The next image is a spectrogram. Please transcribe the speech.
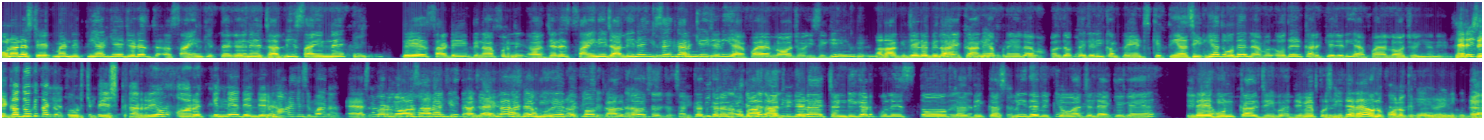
ਉਹਨਾਂ ਨੇ ਸਟੇਟਮੈਂਟ ਦਿੱਤੀਆਂ ਕਿ ਇਹ ਜਿਹੜੇ ਸਾਈਨ ਕੀਤੇ ਗਏ ਨੇ ਜਾਲੀ ਸਾਈਨ ਨੇ ਤੇ ਸਾਡੀ ਬਿਨਾ ਜਿਹੜੇ ਸਾਈਨ ਹੀ ਜਾਲੀ ਨੇ ਇਸੇ ਕਰਕੇ ਜਿਹੜੀ ਐਫ ਆਈ ਆਰ ਲੌਜ ਹੋਈ ਸੀਗੀ। ਅਲੱਗ ਜਿਹੜੇ ਵਿਧਾਇਕਾਂ ਨੇ ਆਪਣੇ ਲੈਵਲ ਦੇ ਉੱਤੇ ਜਿਹੜੀ ਕੰਪਲੇਂਟਸ ਕੀਤੀਆਂ ਸੀਗੀਆਂ ਤੇ ਉਹਦੇ ਲੈਵਲ ਉਹਦੇ ਕਰਕੇ ਜਿਹੜੀ ਐਫ ਆਈ ਆਰ ਲੌਜ ਹੋਈਆਂ ਨੇ। ਹੈਰੀ ਜੀ ਕਦੋਂ ਤੱਕ ਕੋਰਟ 'ਚ ਪੇਸ਼ ਕਰ ਰਹੇ ਹੋ ਔਰ ਕਿੰਨੇ ਦਿਨ ਦੇ ਰਿਮਾਂਡ ਦੀ ਡਿਮਾਂਡ ਐਸ ਪਰ ਲਾਅ ਸਾਰਾ ਕੀਤਾ ਜਾਏਗਾ। ਹਜੇ ਹੁਣੇ ਦੇਖੋ ਕੱਲ ਤੋਂ ਸੰਕਤ ਕਰਨ ਤੋਂ ਬਾਅਦ ਅੱਜ ਜਿਹੜਾ ਚੰਡੀਗੜ੍ਹ ਪੁਲਿਸ ਤੋਂ ਕਸਟਡੀ ਦੇ ਵਿੱਚੋਂ ਅੱਜ ਲੈ ਕੇ ਗਏ ਹੈ। ਤੇ ਹੁਣ ਕੱਲ ਜਿਵੇਂ ਪ੍ਰੋਸੀਜਰ ਹੈ ਉਹਨੂੰ ਫੋਲੋ ਕੀਤਾ ਜਾਏਗਾ।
